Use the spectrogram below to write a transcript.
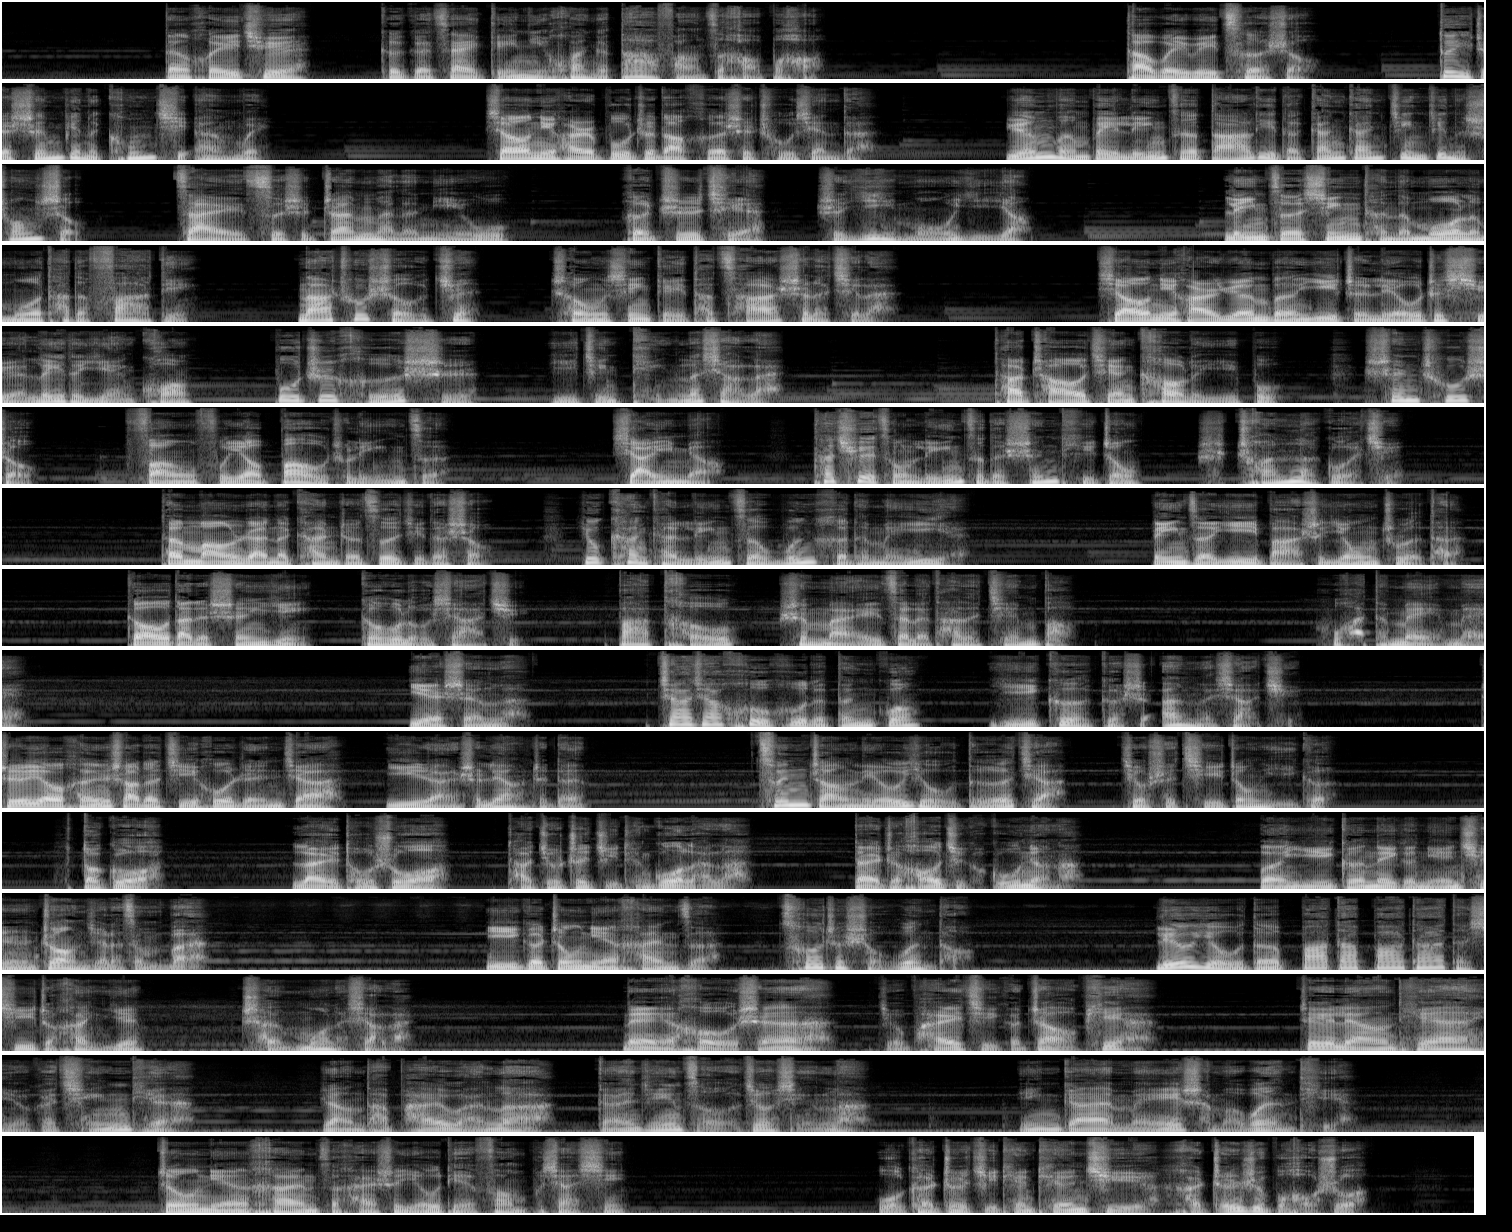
等回去，哥哥再给你换个大房子，好不好？他微微侧手，对着身边的空气安慰。小女孩不知道何时出现的，原本被林泽打理的干干净净的双手，再次是沾满了泥污，和之前是一模一样。林泽心疼的摸了摸她的发顶，拿出手绢。重新给她擦拭了起来。小女孩原本一直流着血泪的眼眶，不知何时已经停了下来。她朝前靠了一步，伸出手，仿佛要抱住林子。下一秒，她却从林子的身体中是穿了过去。她茫然地看着自己的手，又看看林泽温和的眉眼。林泽一把是拥住了她，高大的身影佝偻下去。把头是埋在了他的肩膀。我的妹妹。夜深了，家家户户的灯光一个个是暗了下去，只有很少的几户人家依然是亮着灯。村长刘有德家就是其中一个。大哥，赖头说他就这几天过来了，带着好几个姑娘呢，万一跟那个年轻人撞见了怎么办？一个中年汉子搓着手问道：“刘有德吧嗒吧嗒的吸着旱烟，沉默了下来。那后山就拍几个照片，这两天有个晴天，让他拍完了赶紧走就行了，应该没什么问题。”中年汉子还是有点放不下心。我看这几天天气还真是不好说，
